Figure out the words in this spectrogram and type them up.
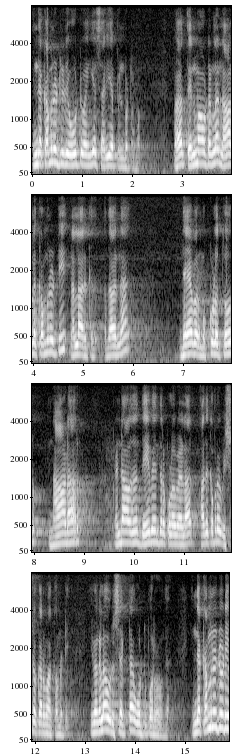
இந்த கம்யூனிட்டியுடைய ஓட்டு வங்கியை சரியாக பின்பற்றணும். இப்போ தென் மாவட்டங்களில் நாலு கம்யூனிட்டி நல்லா இருக்குது. அதாவது என்ன? தேவர் முக்குளத்தோர் நாடார் ரெண்டாவது தேவேந்திர குலவேளார் அதுக்கப்புறம் விஸ்வகர்மா கம்யூனிட்டி. இவங்கெல்லாம் ஒரு செட்டாக ஓட்டு போடுறவங்க. இந்த கம்யூனிட்டியுடைய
